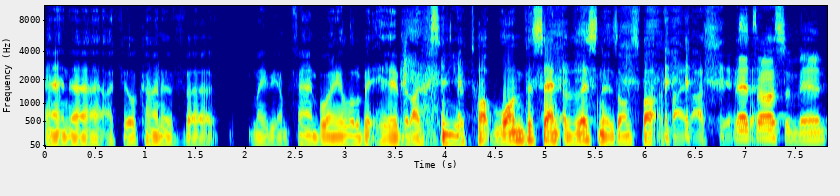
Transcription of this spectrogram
and uh, I feel kind of uh, maybe I'm fanboying a little bit here, but I was in your top one percent of listeners on Spotify last year. That's so. awesome, man.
